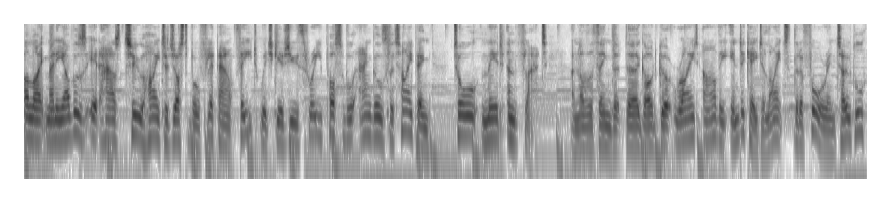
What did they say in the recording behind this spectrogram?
Unlike many others, it has two height adjustable flip out feet which gives you three possible angles for typing, tall, mid and flat. Another thing that Durgod got right are the indicator lights that are four in total,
